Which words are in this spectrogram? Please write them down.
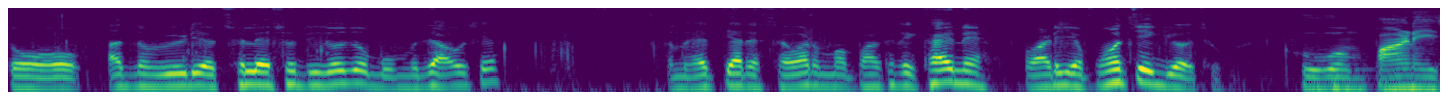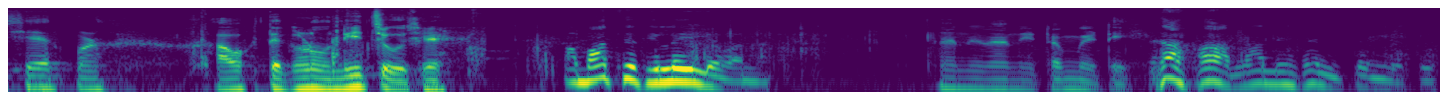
તો આજનો વીડિયો છેલ્લે સુધી જોજો. બહુ મજા આવશે. અને અત્યારે સવારમાં ભાખરી ખાઈને વાડીએ પહોંચી ગયો છું. કૂવામાં પાણી છે પણ આ વખતે ઘણું નીચું છે. આ માથેથી લઈ લેવાના. નાની નાની ટમેટી. હા નાની નાની ટમેટી.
